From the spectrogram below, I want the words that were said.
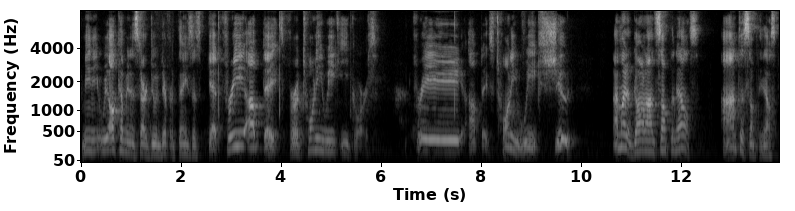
I mean, we all come in and start doing different things. Let's get free updates for a 20 week e-course free updates, 20 weeks. Shoot, I might have gone on something else, onto something else.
